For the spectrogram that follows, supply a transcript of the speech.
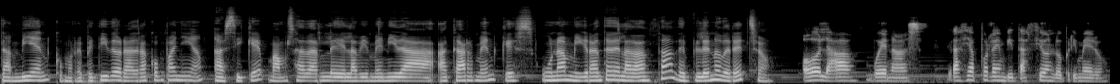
también como repetidora de la compañía, así que vamos a darle la bienvenida a Carmen, que es una migrante de la danza de pleno derecho. Hola, buenas. Gracias por la invitación, lo primero.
